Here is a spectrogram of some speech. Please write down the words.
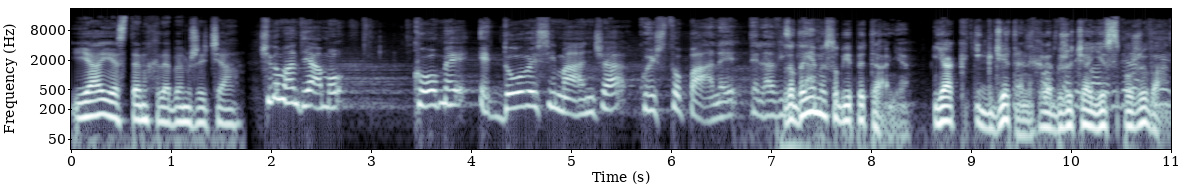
ja jestem chlebem życia. Ci domandiamo E Zadajemy sobie pytanie, jak i gdzie ten chleb życia jest spożywany.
